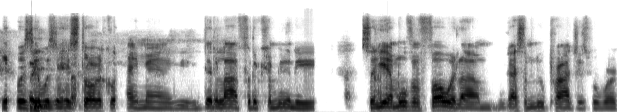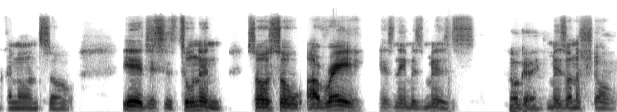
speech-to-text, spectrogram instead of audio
It was but, it was a historical night, man. We did a lot for the community. So yeah, moving forward, um, we got some new projects we're working on. So yeah, just, just tune in. So so uh, Ray, his name is Miz. Okay. Miz on the show.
